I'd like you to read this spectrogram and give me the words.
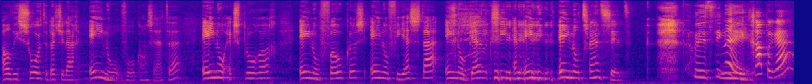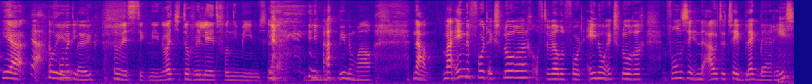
al die soorten, dat je daar 1.0 voor kan zetten? 1.0 Explorer, 1.0 Focus, 1.0 Fiesta, 1.0 Galaxy en 1.0 Transit. Dat wist ik Nee, niet. grappig hè? Ja, Ja, dat goeie. vond ik leuk. Dat wist ik niet. Wat je toch weer leert van die memes. Ja. ja, niet normaal. Nou, maar in de Ford Explorer, oftewel de Ford 1.0 Explorer, vonden ze in de auto twee Blackberries.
